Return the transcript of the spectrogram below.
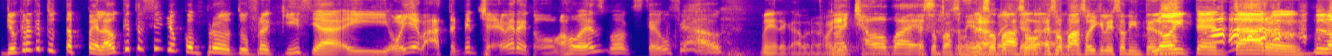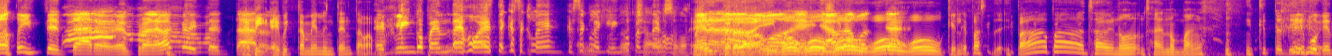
Yo creo que tú estás pelado. ¿Qué tal si yo compro tu franquicia y, oye, va a estar bien chévere, todo bajo Xbox? Qué confiado. Mire, cabrón. No hay chavo para eso. Eso pasó, Mira, eso pa'l pasó, eso pasó y que le hizo Nintendo. Lo intentaron, lo intentaron. El problema es que lo intentaron. Epic, Epic también lo intenta, papá. El clingo pendejo este que se cree, que se cree, clingo pendejo. Ey, Mira, pero nada, ahí, vamos, wow, eh, wow, hablamos, wow, ya. wow, wow, ¿qué le pasa? Papá, ¿sabes? No, ¿sabes? Nos van. ¿Qué este tipo que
